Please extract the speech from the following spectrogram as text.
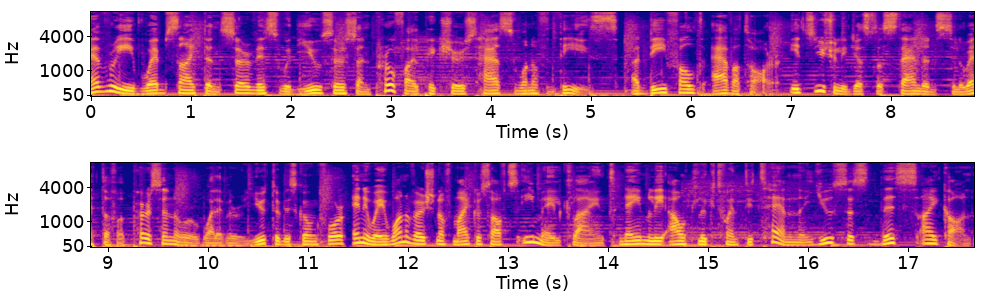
Every website and service with users and profile pictures has one of these, a default avatar. It's usually just a standard silhouette of a person or whatever YouTube is going for. Anyway, one version of Microsoft's email client, namely Outlook 2010, uses this icon.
